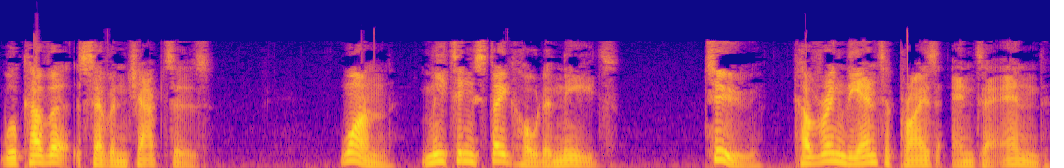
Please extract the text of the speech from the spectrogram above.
will cover seven chapters. 1. Meeting stakeholder needs. 2 covering the enterprise end-to-end.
